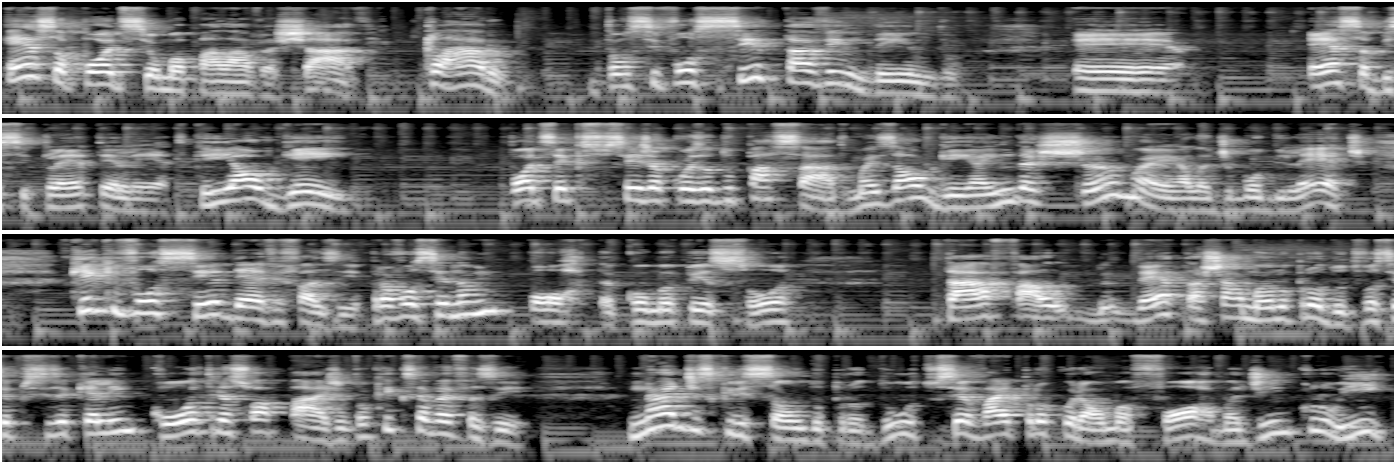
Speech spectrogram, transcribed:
Essa pode ser uma palavra-chave? Claro. Então, se você está vendendo é, essa bicicleta elétrica e alguém, pode ser que isso seja coisa do passado, mas alguém ainda chama ela de mobilete, o que, que você deve fazer? Para você não importa como a pessoa tá, né, tá chamando o produto, você precisa que ela encontre a sua página. Então o que, que você vai fazer? Na descrição do produto, você vai procurar uma forma de incluir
